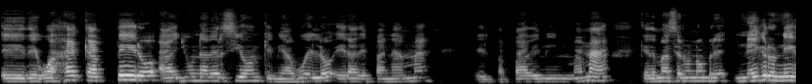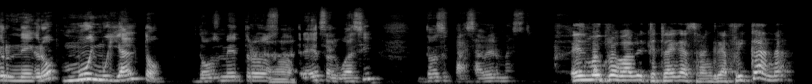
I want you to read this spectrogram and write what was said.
eh, de Oaxaca, pero hay una versión que mi abuelo era de Panamá, el papá de mi mamá, que además era un hombre negro, negro, negro, muy, muy alto, dos metros tres, algo así. Entonces, para saber más. Es muy probable que traiga sangre africana,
